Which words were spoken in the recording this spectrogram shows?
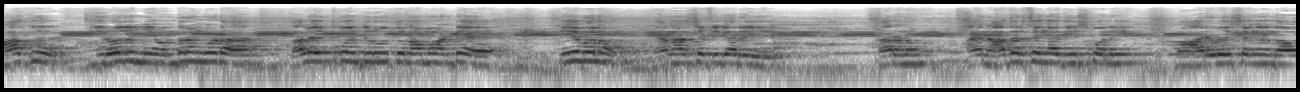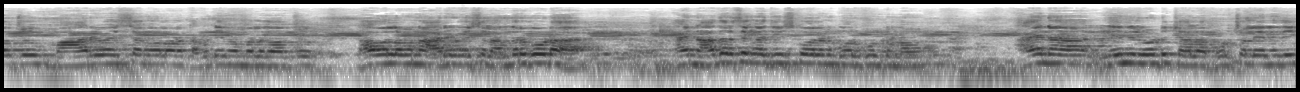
మాకు ఈరోజు మేమందరం కూడా తల ఎత్తుకొని తిరుగుతున్నాము అంటే కేవలం ఎన్ఆర్ శెట్టి గారి కారణం ఆయన ఆదర్శంగా తీసుకొని మా ఆర్యవైశ్య సంఘం కావచ్చు మా ఆర్యవైశ్య సంఘంలో ఉన్న కమిటీ మెంబర్లు కావచ్చు కావాలో ఉన్న ఆర్యవైశ్యులు అందరూ కూడా ఆయన ఆదర్శంగా తీసుకోవాలని కోరుకుంటున్నాం. ఆయన లేని లోటు చాలా కూర్చోలేనిది.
